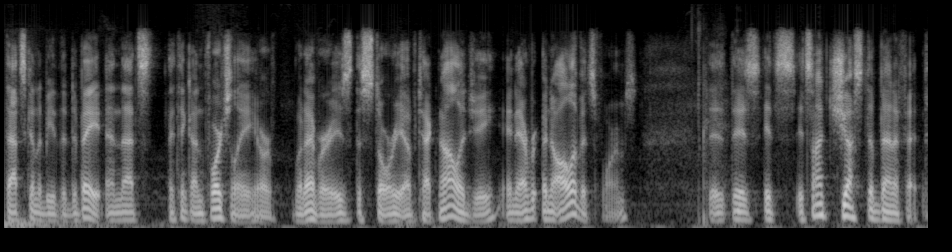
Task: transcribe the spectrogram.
that's going to be the debate. And that's i think unfortunately or whatever is the story of technology in every in all of its forms there's it's it's not just a benefit,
